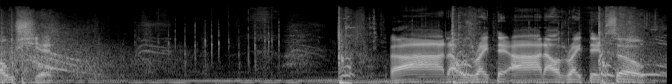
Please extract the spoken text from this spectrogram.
Oh shit. Ah, that was right there. Ah, that was right there too.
